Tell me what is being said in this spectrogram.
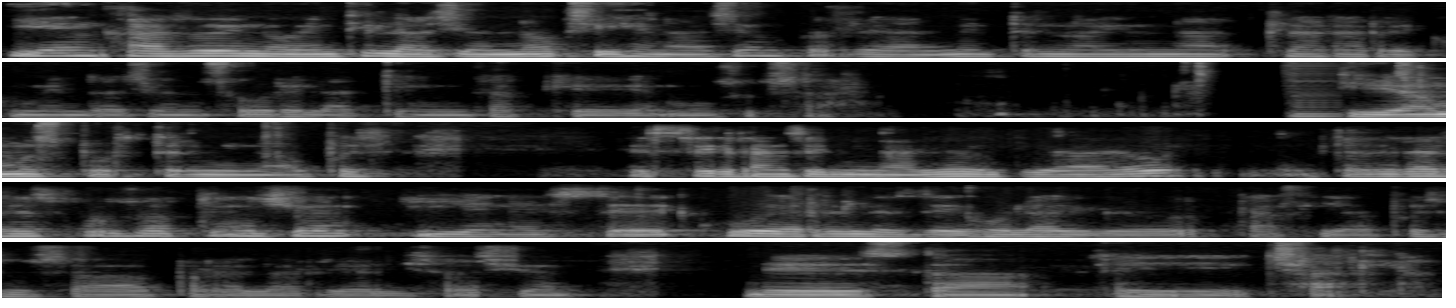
y en caso de no ventilación, no oxigenación, pues realmente no hay una clara recomendación sobre la técnica que debemos usar. Y damos por terminado pues este gran seminario del día de hoy. Muchas gracias por su atención y en este QR les dejo la bibliografía pues usada para la realización de esta eh, charla.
